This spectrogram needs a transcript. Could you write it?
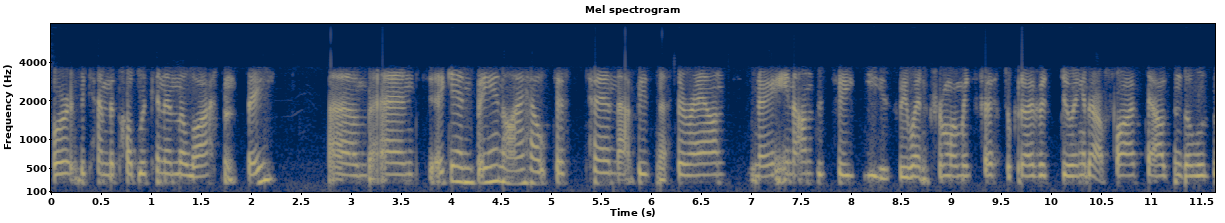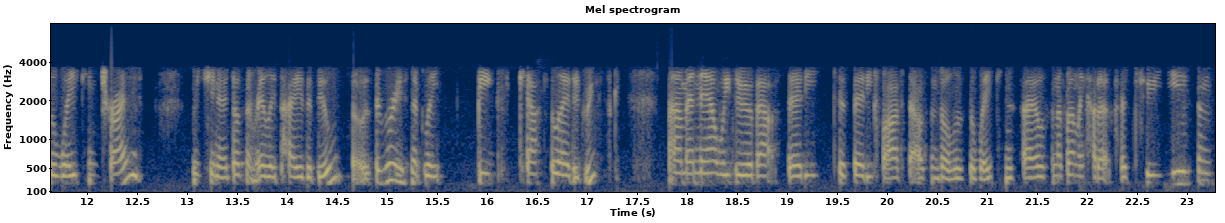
for it, became the publican and the licensee. Um, and again, BNI helped us turn that business around. You know, in under two years, we went from when we first took it over doing about five thousand dollars a week in trade, which you know doesn't really pay the bills. So it was a reasonably big calculated risk. Um, and now we do about thirty to thirty-five thousand dollars a week in sales, and I've only had it for two years and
